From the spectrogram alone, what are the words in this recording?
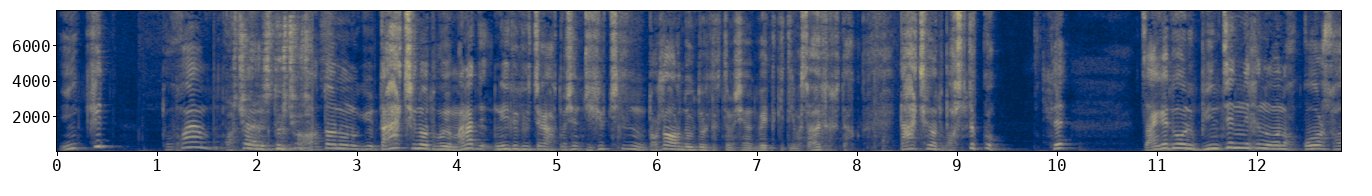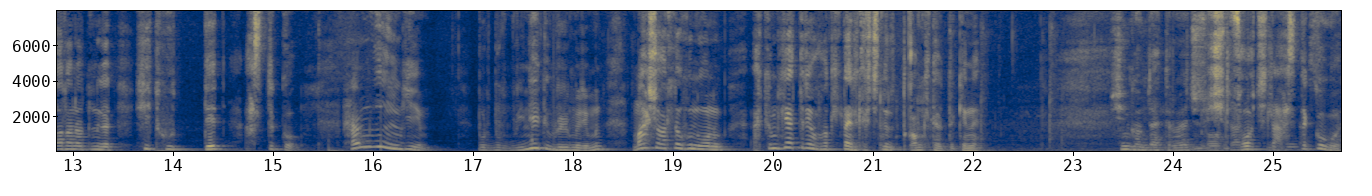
Ингээд тухайн 32-оос 40 хүрч. одоо нүг юу даачгнууд буюу манад нийлүүлж байгаа автомашин ихэвчлэн 7 орнд үйлдвэрлэгдсэн машинууд байдаг гэдгийг бас ойлгох хэрэгтэй байхгүй. Даачгнууд босдоггүй. Тэ? За ингээд нөгөө бензинийнх нь нөгөө гуурс хоолоонууд нэгээд хит хүүтдээд асдаггүй. Хамгийн энгийн юм бүр бүр инээдэг бүрмэр юм нь маш олон хүн нөгөө нэг аккумуляторын худалдаа хэрэглэгч нар гомдол тавьдаг гинэ. Шинэ компьютер байж Суучлаа асдаггүйгүй.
